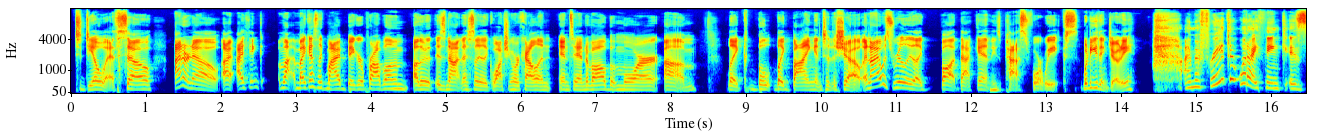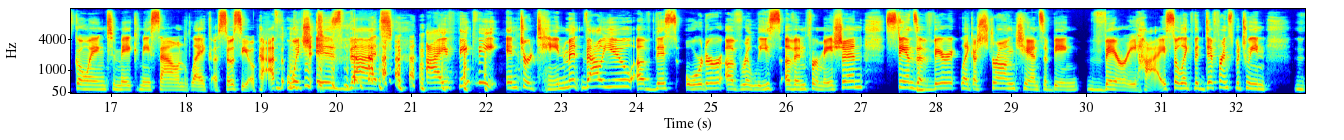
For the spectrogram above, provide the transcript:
to deal with. So I don't know. I, I think my, my guess like my bigger problem other is not necessarily like watching Raquel and, and Sandoval, but more um like bu- like buying into the show. And I was really like bought back in these past four weeks. What do you think, Jodi? I'm afraid that what I think is going to make me sound like a sociopath, which is that I think the entertainment value of this order of release of information stands a very, like a strong chance of being very high. So, like the difference between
